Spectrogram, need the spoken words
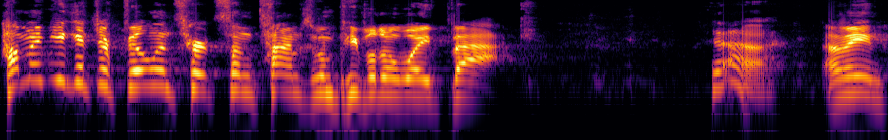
How many of you get your feelings hurt sometimes when people don't wave back? Yeah. I mean,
